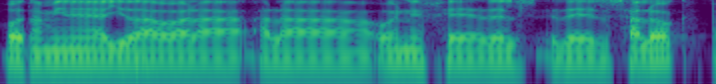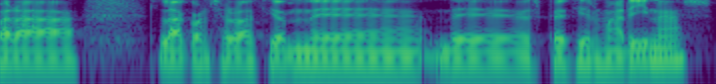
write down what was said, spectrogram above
o también he ayudado a la, ONG del, SALOC para la conservación de, de especies marinas.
